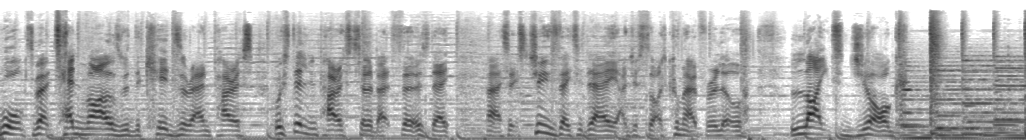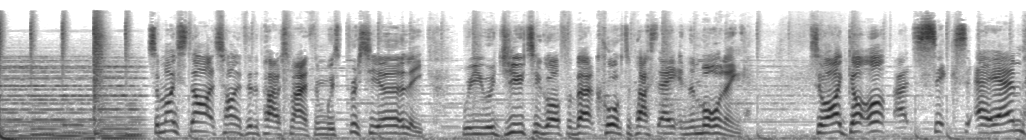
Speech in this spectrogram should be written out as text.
walked about 10 miles with the kids around Paris. We're still in Paris till about Thursday, uh, so it's Tuesday today. I just thought I'd come out for a little light jog. So my start time for the Paris Marathon was pretty early. We were due to go off about quarter past eight in the morning. So I got up at 6 a.m.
